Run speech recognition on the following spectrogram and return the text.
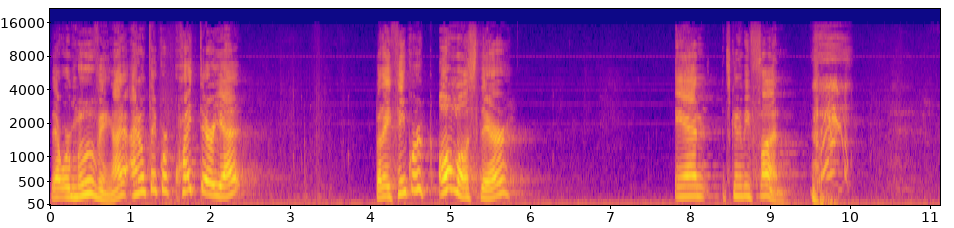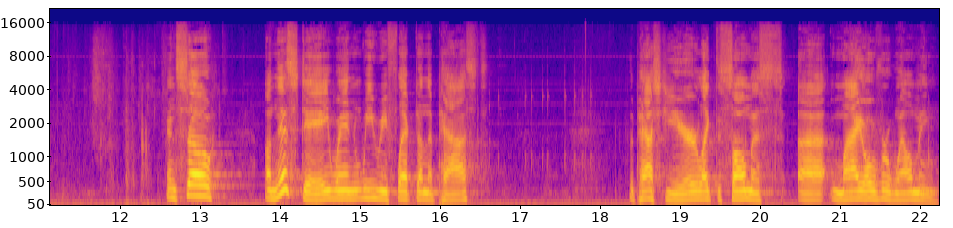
That we're moving. I, I don't think we're quite there yet, but I think we're almost there. And it's going to be fun. and so on this day, when we reflect on the past, the past year, like the psalmist, uh, my overwhelming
